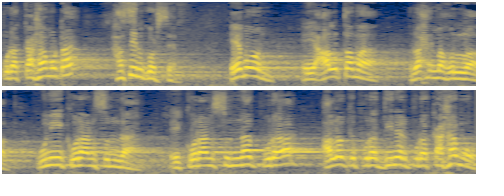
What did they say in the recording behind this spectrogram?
পুরা কাঠামোটা হাসিল করছেন। এবং এই আলকামা রাহিমাহুল্লাহ, উনি কোরআন সুন্না এই কোরআন সুন্নার পুরা আলোকে পুরা দিনের পুরা কাঠামো,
